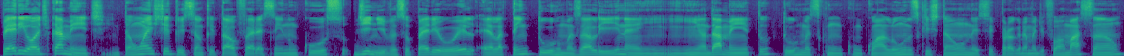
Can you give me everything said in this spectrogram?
periodicamente. Então, uma instituição que está oferecendo um curso de nível superior, ela tem turmas ali, né, em, em andamento, turmas com, com, com, alunos que estão nesse programa de formação.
